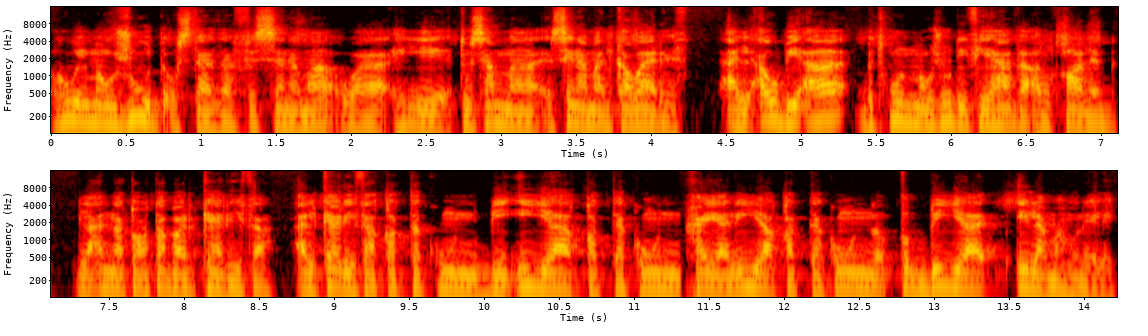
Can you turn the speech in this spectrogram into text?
هو موجود أستاذة في السينما وهي تسمى سينما الكوارث. الأوبئة بتكون موجودة في هذا القالب لأنها تعتبر كارثة. الكارثة قد تكون بيئية قد تكون خيالية قد تكون طبية إلى ما هنالك.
